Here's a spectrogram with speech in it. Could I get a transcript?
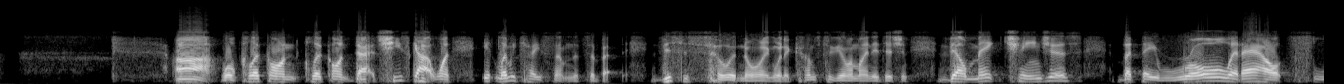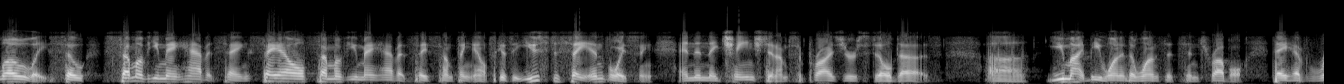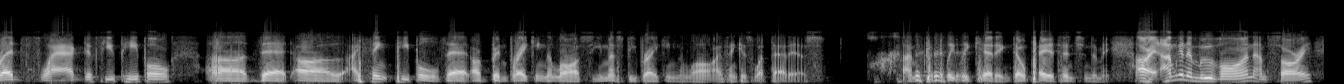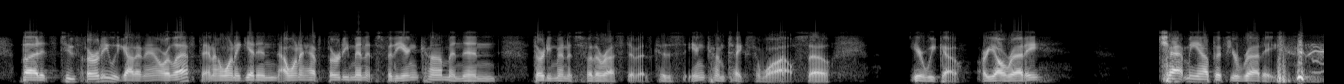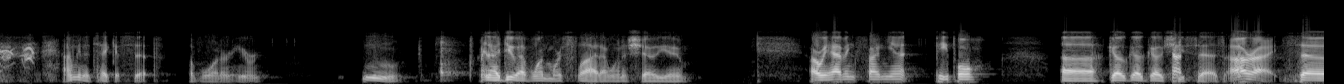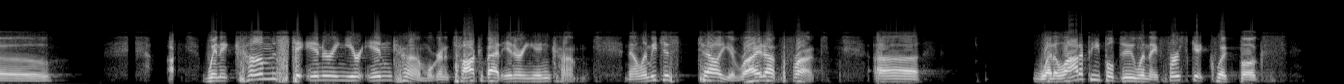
Ah, well, click on click on that. She's got one. It, let me tell you something that's about. This is so annoying when it comes to the online edition. They'll make changes, but they roll it out slowly. So some of you may have it saying sales, some of you may have it say something else because it used to say invoicing, and then they changed it. I'm surprised yours still does uh, you might be one of the ones that's in trouble. They have red flagged a few people uh, that uh, I think people that have been breaking the law. So you must be breaking the law. I think is what that is. I'm completely kidding. Don't pay attention to me. All right, I'm going to move on. I'm sorry, but it's 2:30. We got an hour left, and I want to get in. I want to have 30 minutes for the income, and then 30 minutes for the rest of it because income takes a while. So here we go. Are y'all ready? Chat me up if you're ready. I'm going to take a sip of water here. Mm. And I do have one more slide I want to show you. Are we having fun yet, people? Uh, go, go, go, she says. All right. So when it comes to entering your income, we're going to talk about entering income. Now let me just tell you right up front, uh, what a lot of people do when they first get QuickBooks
